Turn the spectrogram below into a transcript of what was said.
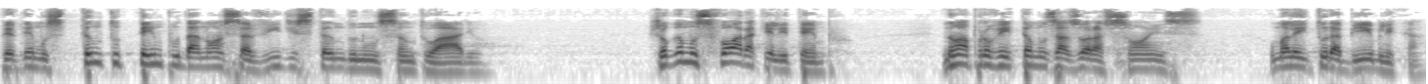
Perdemos tanto tempo da nossa vida estando num santuário. Jogamos fora aquele tempo. Não aproveitamos as orações, uma leitura bíblica,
